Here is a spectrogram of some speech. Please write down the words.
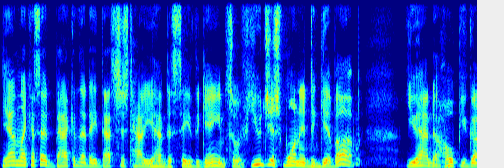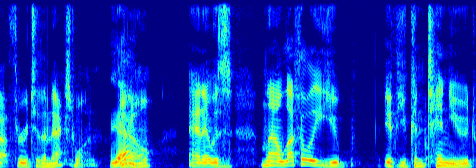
Yeah. And like I said, back in the day, that's just how you had to save the game. So if you just wanted to give up, you had to hope you got through to the next one. Yeah. You know? And it was now luckily you if you continued,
